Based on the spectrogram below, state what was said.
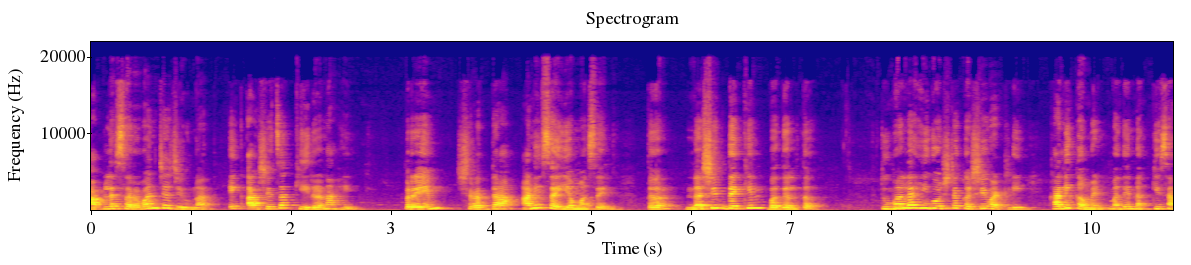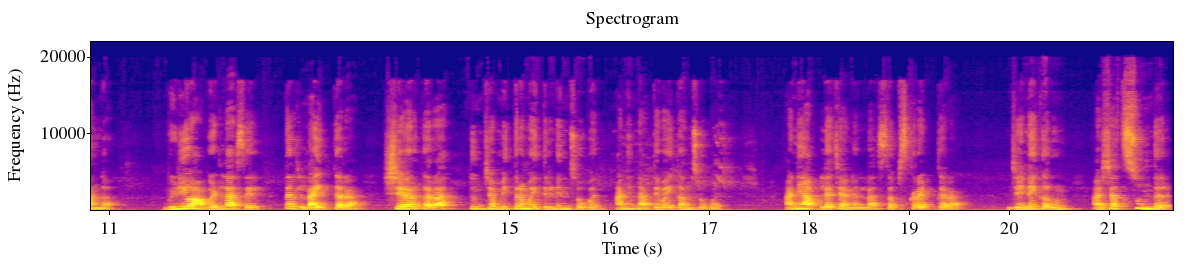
आपल्या सर्वांच्या जीवनात एक आशेचा किरण आहे. प्रेम श्रद्धा आणि संयम असेल तर नशीब देखील बदलतं. तुम्हाला ही गोष्ट कशी वाटली खाली कमेंटमध्ये नक्की सांगा. व्हिडिओ आवडला असेल तर लाईक करा शेअर करा तुमच्या मित्रमैत्रिणींसोबत आणि नातेवाईकांसोबत. आणि आपल्या चॅनलला सबस्क्राईब करा जेणेकरून अशाच सुंदर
